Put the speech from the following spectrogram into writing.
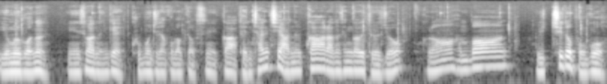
이 물건은 인수하는 게 구분 지상권밖에 없으니까 괜찮지 않을까라는 생각이 들죠. 그럼 한번 위치도 보고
